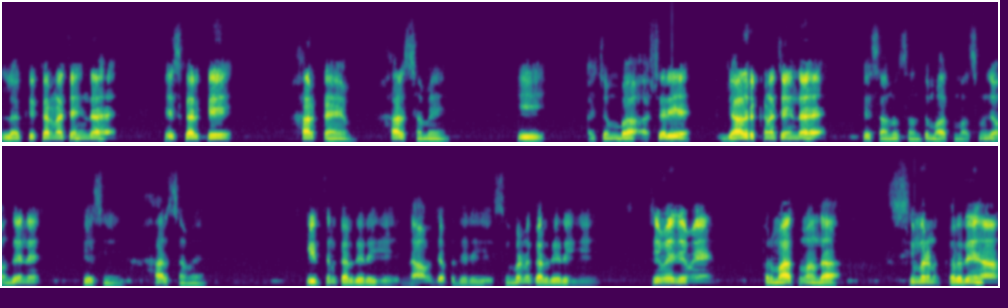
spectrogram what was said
ਲੱਗ ਕੇ ਕਰਨਾ ਚਾਹੀਦਾ ਹੈ। ਇਸ ਕਰਕੇ ਹਰ ਟਾਈਮ ਹਰ ਸਮੇਂ ਇਹ ਅਚੰਬਾ ਆਸ਼ਰਯ ਯਾਦ ਰੱਖਣਾ ਚਾਹੀਦਾ ਹੈ ਕਿ ਸਾਨੂੰ ਸੰਤ ਮਹਾਤਮਾ ਸਮਝਾਉਂਦੇ ਨੇ। ਕਿ ਅਸੀਂ ਹਰ ਸਮੇਂ ਕੀਰਤਨ ਕਰਦੇ ਰਹੀਏ, ਨਾਮ ਜਪਦੇ ਰਹੀਏ, ਸਿਮਰਨ ਕਰਦੇ ਰਹੀਏ। ਜਿਵੇਂ ਜਿਵੇਂ ਪਰਮਾਤਮਾ ਦਾ ਸਿਮਰਨ ਕਰਦੇ ਹਾਂ,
